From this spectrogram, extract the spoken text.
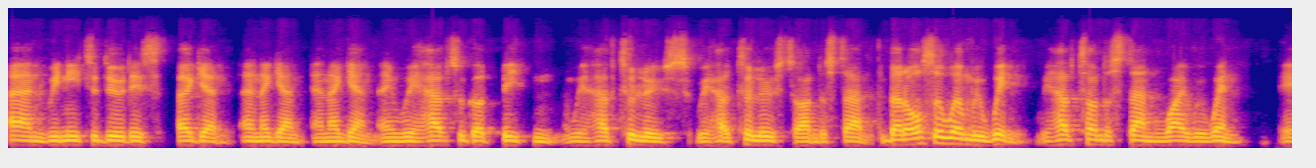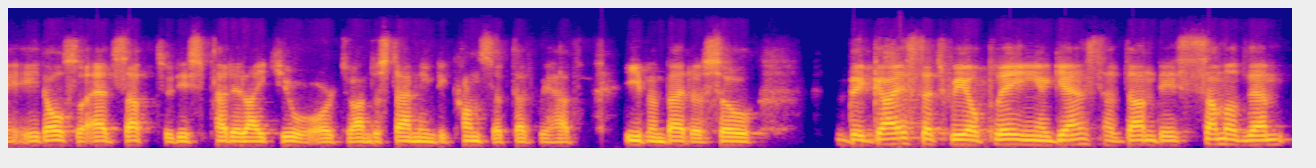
and we need to do this again and again and again. And we have to get beaten. We have to lose. We have to lose to understand. But also when we win we have to understand why we win. It also adds up to this padel iq or to understanding the concept that we have even better. So the guys that we are playing against have done this some of them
